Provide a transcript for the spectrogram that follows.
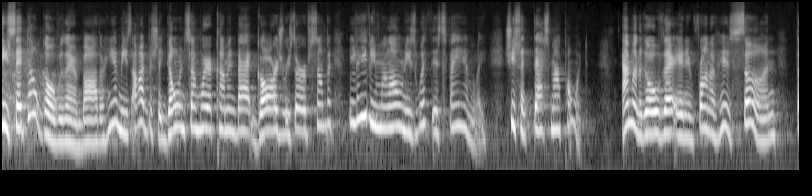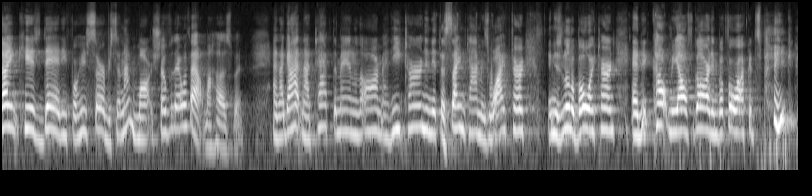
He said, Don't go over there and bother him. He's obviously going somewhere, coming back, guards, reserves, something. Leave him alone. He's with his family. She said, That's my point. I'm going to go over there and, in front of his son, thank his daddy for his service. And I marched over there without my husband. And I got and I tapped the man on the arm, and he turned, and at the same time, his wife turned, and his little boy turned, and it caught me off guard. And before I could speak,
